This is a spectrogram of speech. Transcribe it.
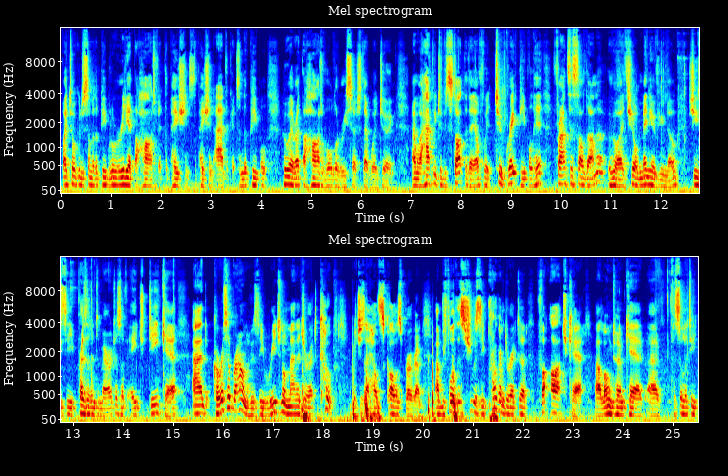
by talking to some of the people who are really at the heart of it the patients, the patient advocates, and the people who are at the heart of all the research that we're doing. And we're happy to start the day off with two great people here Frances Saldana, who I'm sure many of you know. She's the president emeritus of HD Care, and Carissa Brown, who's the regional manager at COPE, which is a health scholars program. And before this, she was the program director for Arch Care, a long term care uh, facility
